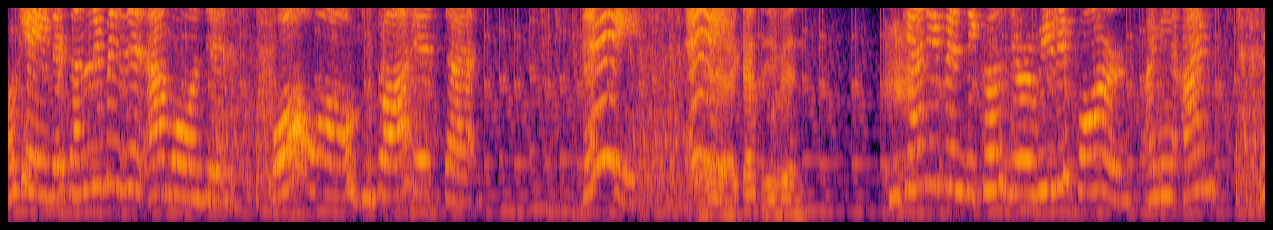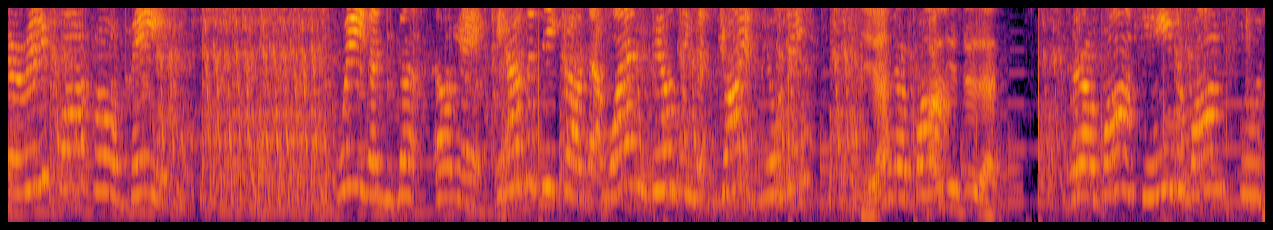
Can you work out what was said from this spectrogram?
Okay, there's unlimited ammo on this. Whoa! Whoa! Do not hit that. Hey! Hey! Yeah, I can't even. You can't even because you're really far. I mean, I'm. You're really far from a base. That's the. Okay, we have to take out that one building, that giant building. Yeah? How do you do that? There are bombs. You need the bombs to take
